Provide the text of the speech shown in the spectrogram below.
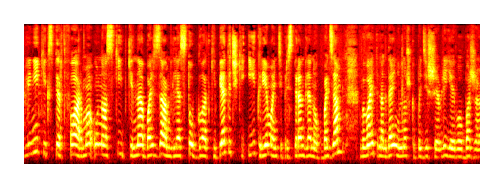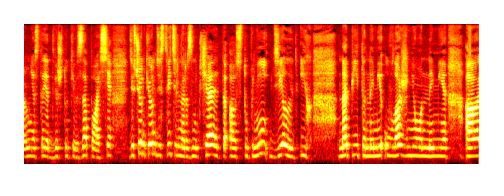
В линейке Эксперт Фарма у нас скидки на бальзам для стоп гладкие пяточки и крем антипреспирант для ног. Бальзам бывает иногда и немножко подешевле, я его обожаю, у меня стоят две штуки в запасе. Девчонки, он действительно размягчает а, ступни, делает их напитанными, увлажненными. А,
